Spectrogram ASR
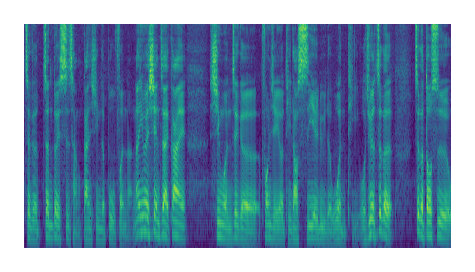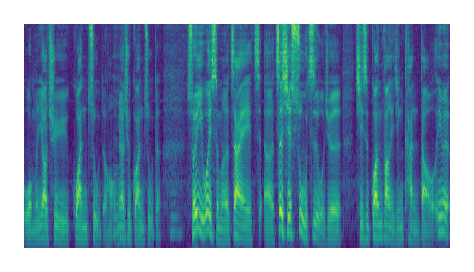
这个针对市场担心的部分呢？那因为现在刚才新闻这个峰姐也有提到失业率的问题，我觉得这个。这个都是我们要去关注的哈，我们要去关注的。所以为什么在呃这些数字，我觉得其实官方已经看到，因为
